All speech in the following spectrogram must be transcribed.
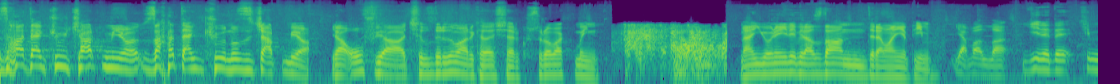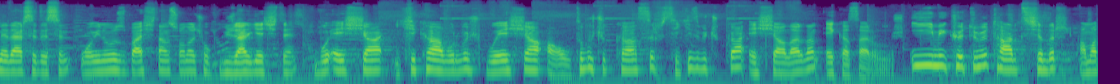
Zaten Q çarpmıyor. Zaten Q nasıl çarpmıyor? Ya of ya çıldırdım arkadaşlar kusura bakmayın. Ben Yone ile biraz daha antrenman yapayım. Ya valla yine de kim ne derse desin oyunumuz baştan sona çok güzel geçti. Bu eşya 2K vurmuş. Bu eşya 6.5K sırf 8.5K eşyalardan ek hasar vurmuş. İyi mi kötü mü tartışılır ama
